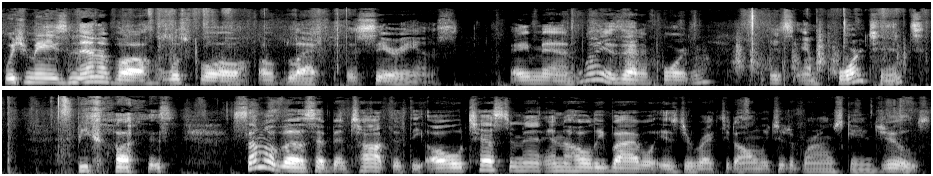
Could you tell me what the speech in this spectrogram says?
which means Nineveh was full of black Assyrians. Amen. Why is that important? It's important because some of us have been taught that the Old Testament and the Holy Bible is directed only to the brown skinned Jews.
